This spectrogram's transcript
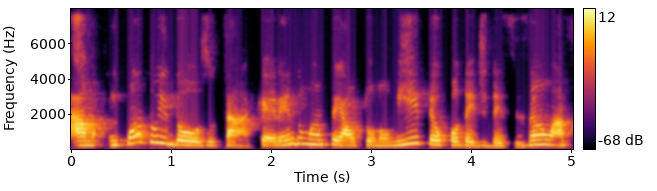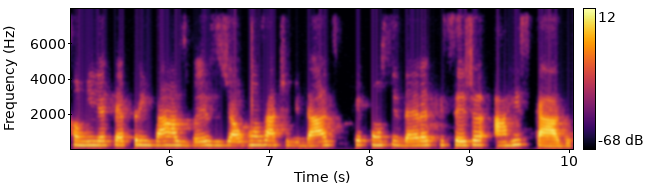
a, enquanto o idoso está querendo manter a autonomia e ter o poder de decisão, a família quer privar, às vezes, de algumas atividades porque considera que seja arriscado.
